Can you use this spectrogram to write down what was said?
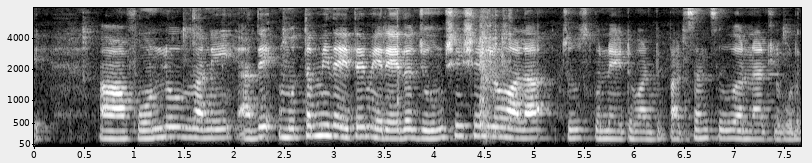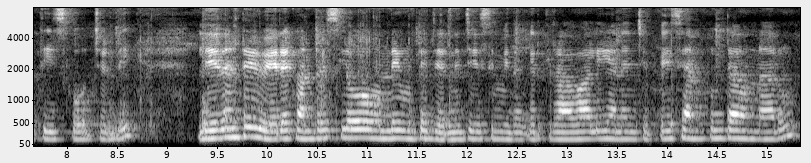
ఫోన్లో కానీ అదే మొత్తం మీద అయితే మీరు ఏదో జూమ్ సెషన్లో అలా చూసుకునేటువంటి పర్సన్స్ అన్నట్లు కూడా తీసుకోవచ్చండి. లేదంటే వేరే కంట్రీస్లో ఉండి ఉంటే జర్నీ చేసి మీ దగ్గరికి రావాలి అని చెప్పేసి అనుకుంటా ఉన్నారు.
